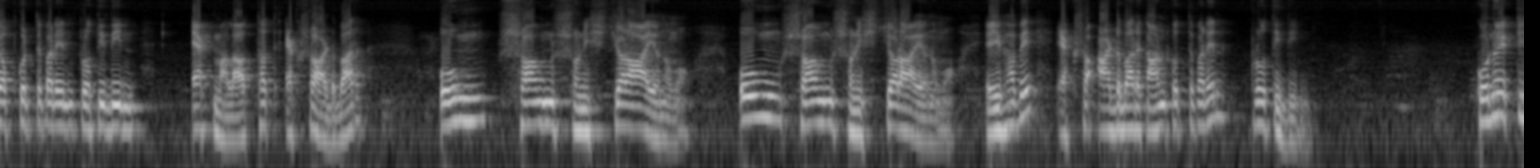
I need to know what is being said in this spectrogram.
জপ করতে পারেন প্রতিদিন এক মালা, অর্থাৎ একশো বার। ওং সং শনিশ্চরায় নম। ওং সং শনিশ্চরায় নম। এইভাবে একশো বার কাউন্ট করতে পারেন প্রতিদিন। কোনো একটি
